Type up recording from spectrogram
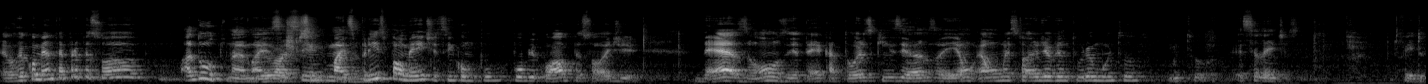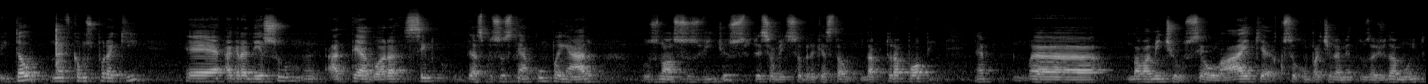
Eu recomendo até para pessoa adulto, né? Mas assim, mas uhum. principalmente assim como público alvo, pessoal de 10, 11, até 14, 15 anos, aí é, um, é uma história de aventura muito, muito excelente. Assim. Perfeito. Então, nós ficamos por aqui. É, agradeço né, até agora sempre das pessoas que têm acompanhado os nossos vídeos, especialmente sobre a questão da cultura pop. Né? Uh, novamente, o seu like, o seu compartilhamento nos ajuda muito.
